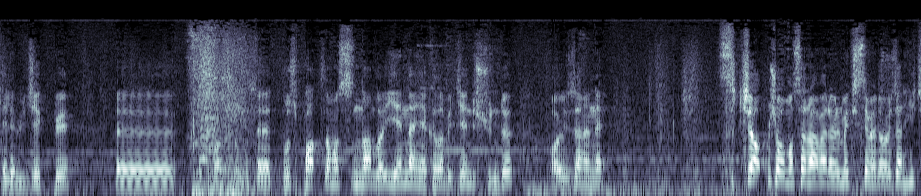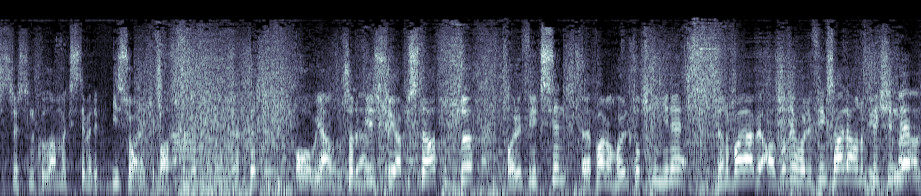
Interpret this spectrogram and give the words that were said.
gelebilecek bir e, Buz patlaması. evet buz patlamasından dolayı yeniden yakalanabileceğini düşündü. O yüzden hani sıçra atmış olmasına rağmen ölmek istemedi. O yüzden hiç sıçrasını kullanmak istemedi. Bir sonraki baskında kullanacaktır. Oo yalnız bu sırada bir suyu hapis daha tuttu. Holy Phoenix'in e, pardon Holy Top'un yine canı bayağı bir azalıyor. Holy Phoenix hala onun peşinde. onu,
